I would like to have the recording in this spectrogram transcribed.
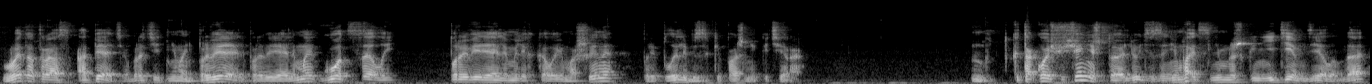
В этот раз опять, обратите внимание, проверяли, проверяли мы, год целый проверяли мы легковые машины, приплыли без экипажника катера. Такое ощущение, что люди занимаются немножко не тем делом, да?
